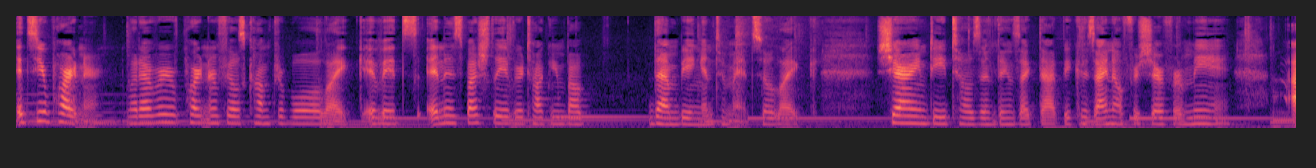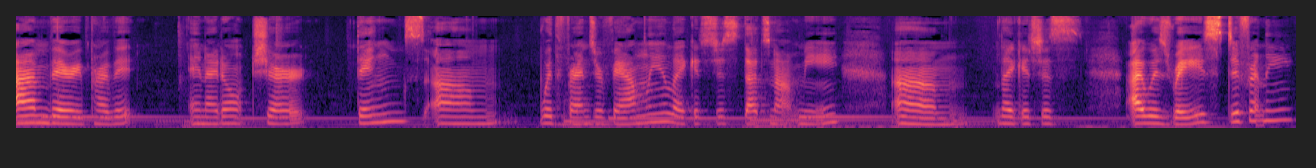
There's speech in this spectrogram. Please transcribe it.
it's your partner. Whatever your partner feels comfortable, like, if it's, and especially if you're talking about them being intimate. So, like, sharing details and things like that because I know for sure for me, I'm very private and I don't share things um, with friends or family. Like it's just that's not me. Um, like it's just I was raised differently,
